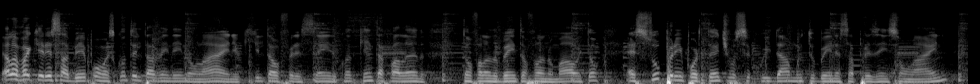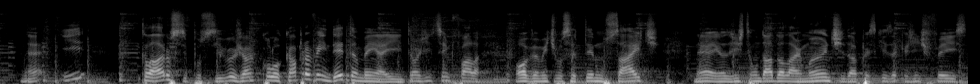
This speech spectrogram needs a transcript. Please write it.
ela vai querer saber, pô, mas quanto ele está vendendo online, o que, que ele está oferecendo, quanto, quem está falando, estão falando bem, estão falando mal. Então, é super importante você cuidar muito bem dessa presença online, né? E claro, se possível, já colocar para vender também aí. Então a gente sempre fala, obviamente, você ter um site né? A gente tem um dado alarmante da pesquisa que a gente fez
